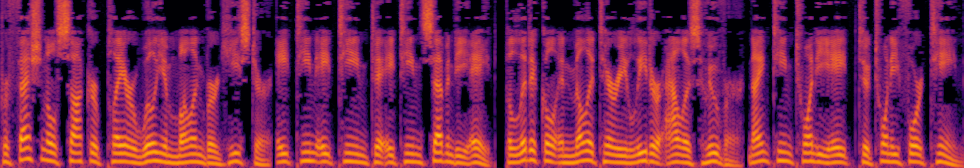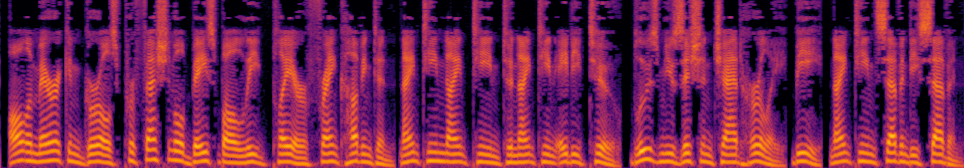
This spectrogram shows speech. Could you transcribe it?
professional soccer player William Muhlenberg Hiester (1818–1878), political and military leader Alice Hoover (1920 2008–2014, All-American Girls Professional Baseball League player Frank Hovington (1919–1982), blues musician Chad Hurley (b. 1977),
